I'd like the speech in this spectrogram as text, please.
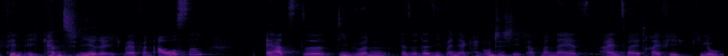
finde ich ganz schwierig, weil von außen Ärzte, die würden, also da sieht man ja keinen Unterschied, ob man da jetzt ein, zwei, drei, vier Kilo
